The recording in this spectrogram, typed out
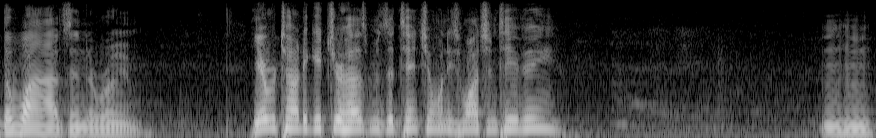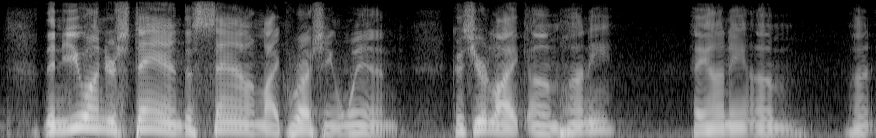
the wives in the room. You ever try to get your husband's attention when he's watching TV? Mm-hmm. Then you understand the sound like rushing wind. Because you're like, um, honey, hey, honey, um, honey,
